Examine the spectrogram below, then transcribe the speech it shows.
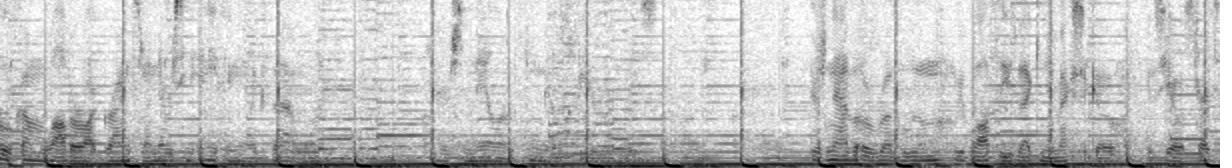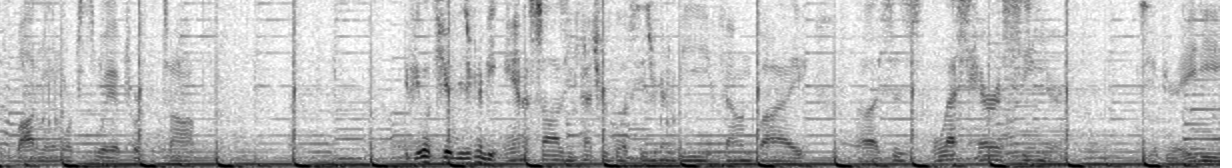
Look Holcomb lava rock grindstone, I've never seen anything like that one. Here's male and female figurines. Here's Navajo rug loom. We have lots of these back in New Mexico. You can see how it starts at the bottom and then works its way up towards the top. If you look here, these are going to be Anasazi petroglyphs. These are going to be found by, uh, this is Les Harris Sr. You can see up here 80,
